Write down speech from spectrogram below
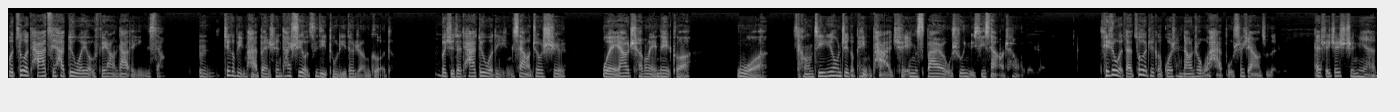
我做他，其实他对我有非常大的影响。嗯，这个品牌本身它是有自己独立的人格的，我觉得他对我的影响就是，我也要成为那个我曾经用这个品牌去 inspire 无数女性想要成为的人。其实我在做这个过程当中，我还不是这样子的人，但是这十年，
